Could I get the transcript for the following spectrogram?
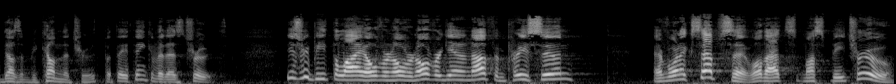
It doesn't become the truth, but they think of it as truth. You just repeat the lie over and over and over again enough, and pretty soon everyone accepts it. Well, that must be true.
